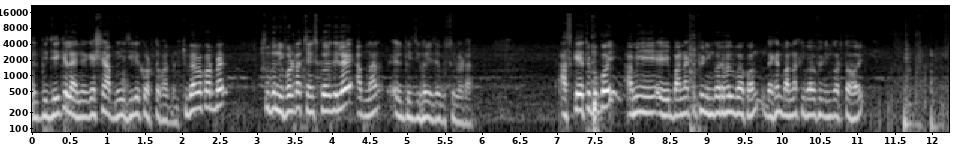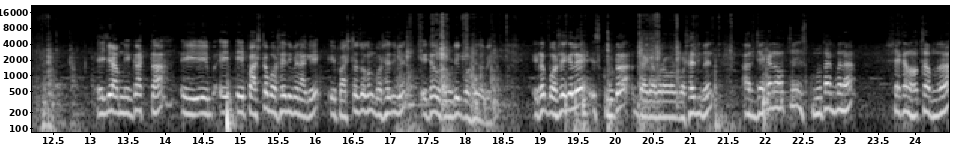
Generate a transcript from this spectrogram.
এলপিজিকে লাইনের গ্যাসে আপনি ইজিলি করতে পারবেন। কীভাবে করবেন? শুধু নিফলটা চেঞ্জ করে দিলে আপনার এলপিজি হয়ে যাবে চুলাটা। আজকে এতটুকুই। আমি এই বান্নারটা ফিটিং করে ফেলব এখন। দেখেন বান্নার কীভাবে ফিটিং করতে হয়। এই যে আপনি গাঠটা এই, এই- পাশটা বসাই দিবেন আগে। এই পাশটা যখন বসাই দিবেন, এটা অটোমেটিক বসে যাবে। এটা বসে গেলে স্ক্রুটা জায়গা বরাবর বসাই দিবেন। আর যেখানে হচ্ছে স্ক্রু থাকবে না, সেখানে হচ্ছে আপনারা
